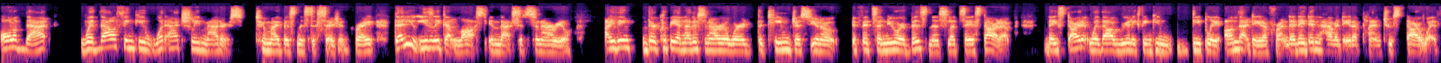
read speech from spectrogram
all of that without thinking what actually matters to my business decision, right? Then you easily get lost in that scenario. I think there could be another scenario where the team just, you know, if it's a newer business, let's say a startup, they started without really thinking deeply on that data front and they didn't have a data plan to start with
